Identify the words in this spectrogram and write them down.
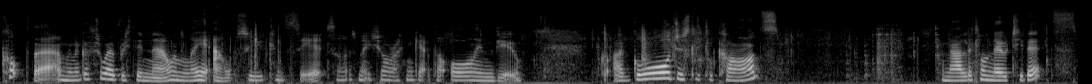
cup there I'm going to go through everything now and lay it out so you can see it so let's make sure I can get that all in view got our gorgeous little cards and our little notey bits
